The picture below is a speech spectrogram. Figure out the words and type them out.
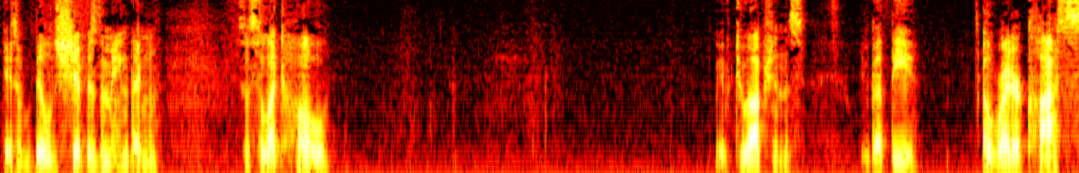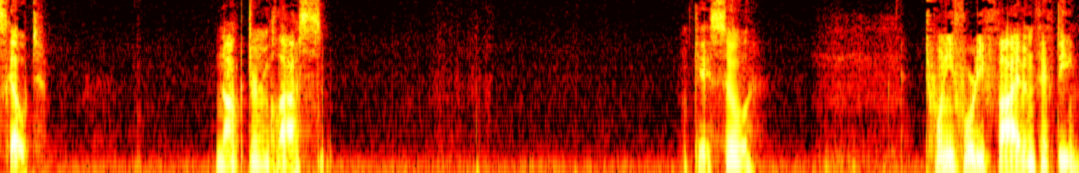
Okay, so build ship is the main thing. So select hull. We have two options. We've got the Outrider class scout, Nocturne class. Okay, so 20, 45, and 50.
